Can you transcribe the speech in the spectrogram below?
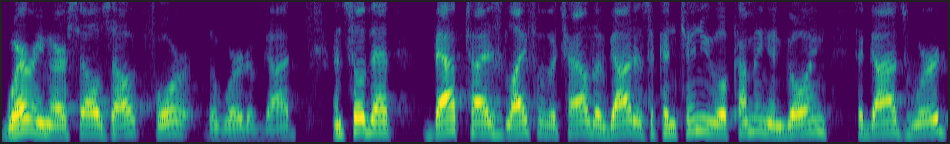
wearing ourselves out for the word of God. And so that baptized life of a child of God is a continual coming and going to God's word.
